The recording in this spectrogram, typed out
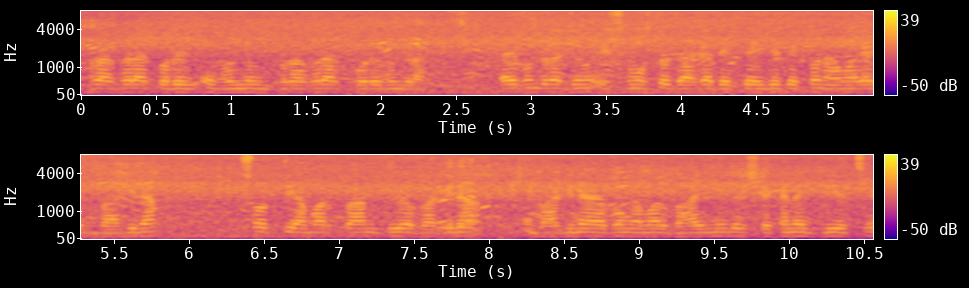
ঘোরাফেরা করে এবং ঘোরাফেরা করে বন্ধুরা। তাই বন্ধুরা যে এই সমস্ত জায়গা দেখতে এই যে দেখুন আমার এক ভাগিনা। সত্যি আমার প্রাণ প্রিয় ভাগিনা ভাগিনা এবং আমার ভাই মিলে সেখানে গিয়েছে।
